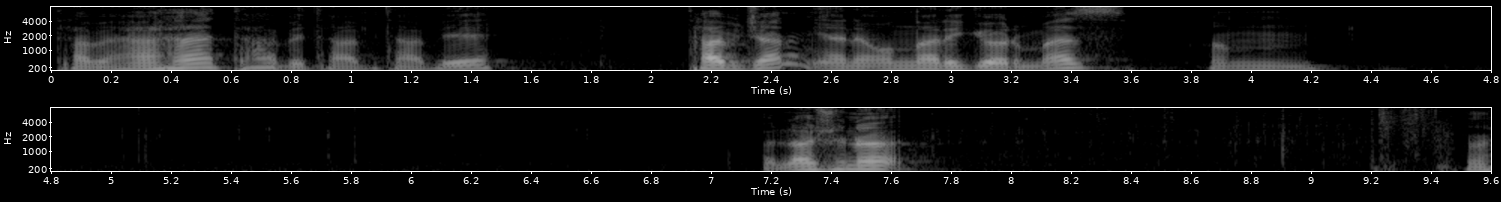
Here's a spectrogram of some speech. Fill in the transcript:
Tabi ha ha tabi tabi tabi. Tabi canım yani onları görmez. Hmm. La şuna Heh.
